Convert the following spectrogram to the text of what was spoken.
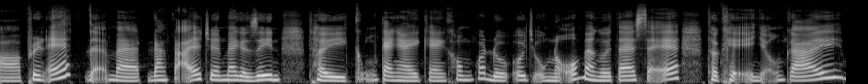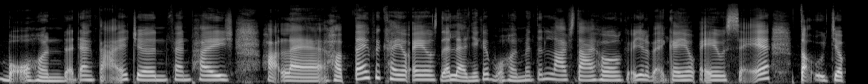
uh, print ad để mà đăng tải ở trên magazine thì cũng càng ngày càng không có được ưa chuộng nổ mà người ta sẽ thực hiện những cái bộ hình để đăng tải trên fanpage hoặc là hợp tác với KOL để làm những cái bộ hình mang tính lifestyle hơn. Kiểu như là bạn KOL sẽ tự chụp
